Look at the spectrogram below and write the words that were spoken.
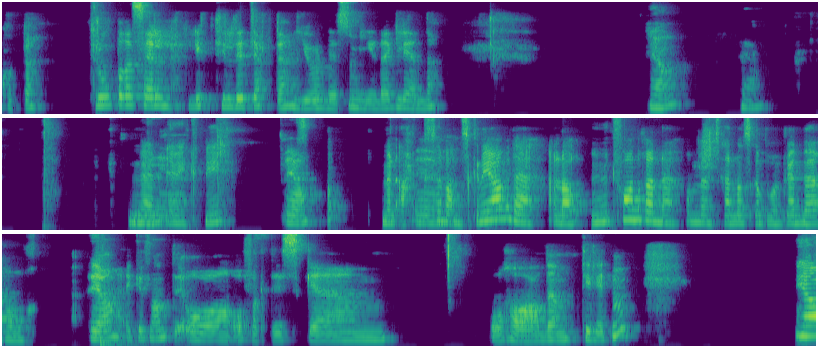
kortet. Tro på deg selv, lytt til ditt hjerte, gjør det som gir deg glede. Ja. Ja. Veldig viktig. Ja. Men akkurat så vanskelig av det, eller utfordrende, om vi heller skal bruke et bedre ord. Ja, ikke sant? Og, og faktisk um, å ha den tilliten. Ja,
